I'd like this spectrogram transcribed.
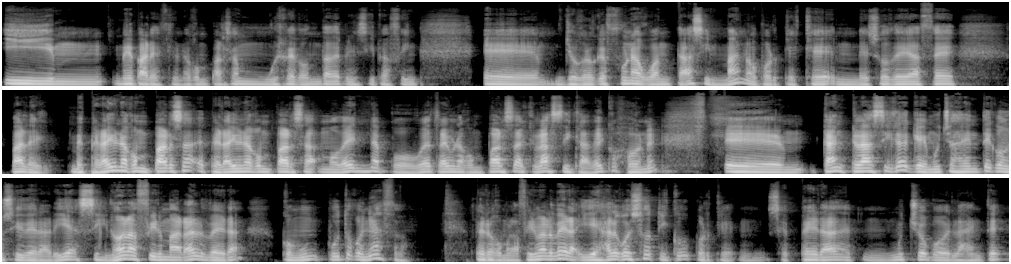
Y mm, me pareció una comparsa muy redonda de principio a fin. Eh, yo creo que fue una aguantada sin mano, porque es que mm, eso de hacer Vale, me esperáis una comparsa, esperáis una comparsa moderna, pues voy a traer una comparsa clásica de cojones, eh, tan clásica que mucha gente consideraría, si no la firmara Vera, como un puto coñazo. Pero como la firma el Vera y es algo exótico, porque mm, se espera mm, mucho, pues la gente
